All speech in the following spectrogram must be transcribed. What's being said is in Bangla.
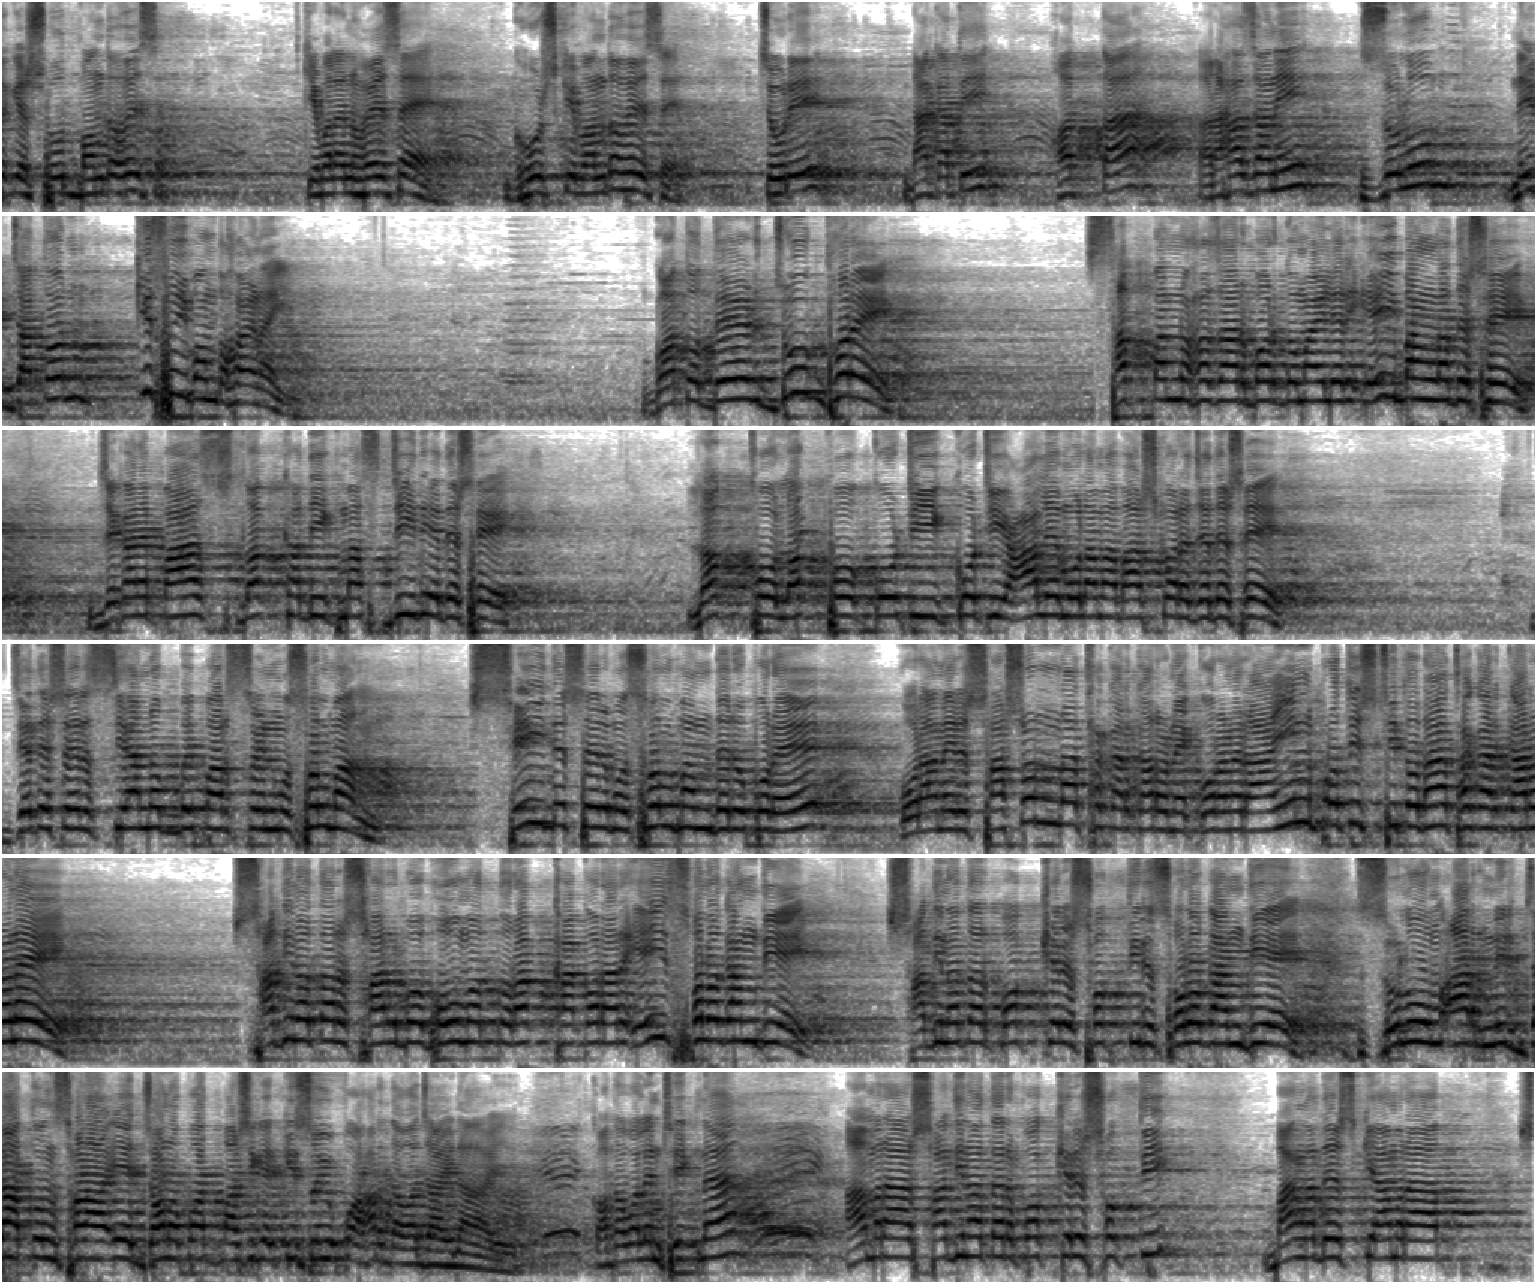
থেকে সুদ বন্ধ হয়েছে? কি বলেন, হয়েছে? ঘুষ কি বন্ধ হয়েছে? চুরি, ডাকাতি, হত্যা, রাহাজানি, জুলুম, নির্যাতন কিছুই বন্ধ হয় নাই। গত দেড় যুগ ধরে ছাপ্পান্ন হাজার বর্গ মাইলের এই বাংলাদেশে, যেখানে পাঁচ লক্ষাধিক মসজিদ দেশে, লক্ষ লক্ষ কোটি কোটি আলেম ওলামা বাস করে যে দেশে যে দেশের ছিয়ানব্বই পার্সেন্ট মুসলমান, সেই দেশের মুসলমানদের উপরে কোরআনের শাসন না থাকার কারণে, কোরআনের আইন প্রতিষ্ঠিত না থাকার কারণে স্বাধীনতার সার্বভৌমত্ব রক্ষা করার এই স্লোগান দিয়ে, স্বাধীনতার পক্ষের শক্তির স্লোগান দিয়ে জুলুম আর নির্যাতন ছাড়া এ জনপদবাসীকে কিছুই উপহার দেওয়া যায় নাই। কথা বলেন ঠিক না? আমরা স্বাধীনতার পক্ষের শক্তি বাংলাদেশকে আমরা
